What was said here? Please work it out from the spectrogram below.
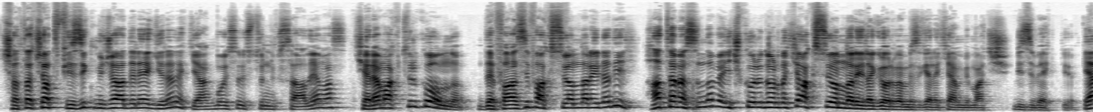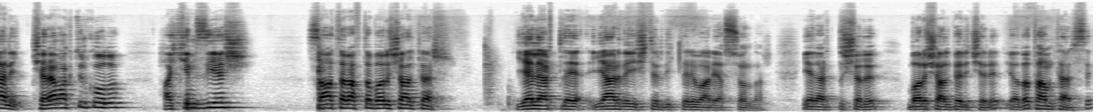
çata çat fizik mücadeleye girerek Young Boys'a üstünlük sağlayamaz. Kerem Aktürkoğlu'nu defansif aksiyonlarıyla değil hat arasında ve iç koridordaki aksiyonlarıyla görmemiz gereken bir maç bizi bekliyor. Yani Kerem Aktürkoğlu, Hakim Ziyech, sağ tarafta Barış Alper, Yelert'le yer değiştirdikleri varyasyonlar. Yelert dışarı, Barış Alper içeri ya da tam tersi.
